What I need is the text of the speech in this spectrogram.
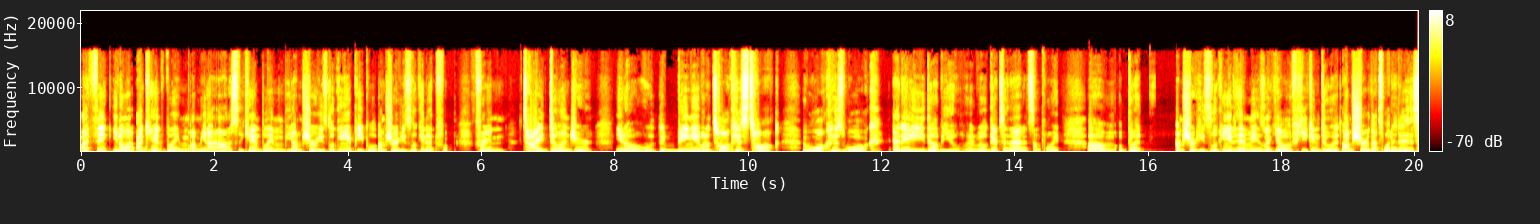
I think you know what I can't blame. him. I mean, I honestly can't blame him. He- I'm sure he's looking at people. I'm sure he's looking at friggin' Tye Dillinger. You know, being able to talk his talk, walk his walk at AEW, and we'll get to that at some point. Um, but I'm sure he's looking at him. He's like, "Yo, if he can do it, I'm sure that's what it is."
